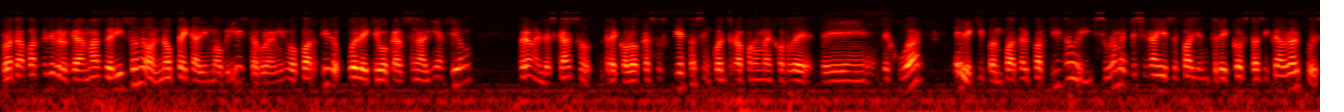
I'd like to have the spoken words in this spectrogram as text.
Por otra parte, yo creo que además Berizzo no, no peca de inmovilista, porque el mismo partido puede equivocarse en la alineación, pero en el descanso recoloca sus piezas, encuentra una forma mejor de, de, de jugar, el equipo empata el partido y seguramente si no hay ese fallo entre Costas y Cabral, pues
